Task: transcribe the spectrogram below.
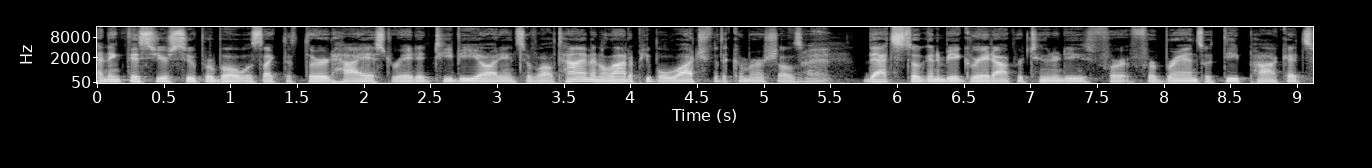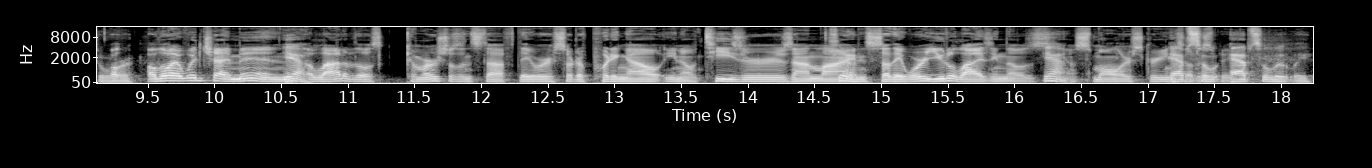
I think this year's Super Bowl was like the third highest rated TV audience of all time, and a lot of people watch for the commercials. Right. That's still going to be a great opportunity for, for brands with deep pockets. Or although I would chime in, yeah. a lot of those commercials and stuff, they were sort of putting out you know teasers online, sure. so they were utilizing those yeah. you know, smaller screens. Absol- so absolutely.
